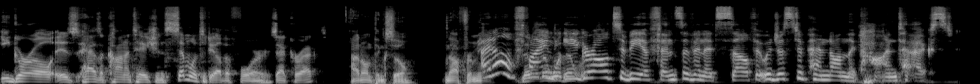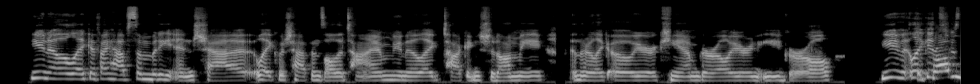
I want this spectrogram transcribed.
e-girl is has a connotation similar to the other four. Is that correct? I don't think so. Not for me. I don't Then- find then- then- e-girl to be offensive in itself. It would just depend on the context. You know, like if I have somebody in chat, like which happens all the time, you know, like talking shit on me, and they're like, "Oh, you're a cam girl, you're an e girl." You know, like it's just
